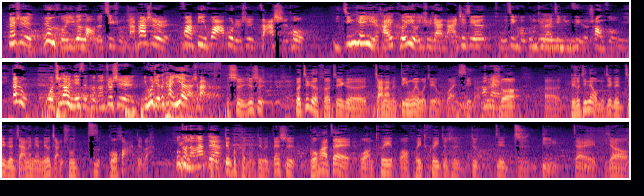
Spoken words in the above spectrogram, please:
但是任何一个老的技术，哪怕是画壁画或者是砸石头，你今天也还可以有艺术家拿这些途径和工具来进行自己的创作。但是我知道你的意思，可能就是你会觉得看厌了，是吧？不是，就是不，这个和这个展览的定位我觉得有关系吧。就是说，呃，比如说今天我们这个这个展里面没有展出字国画，对吧？不可能啊，对啊。对，不可能，对不对？但是国画再往推往回推，就是就这纸笔在比较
